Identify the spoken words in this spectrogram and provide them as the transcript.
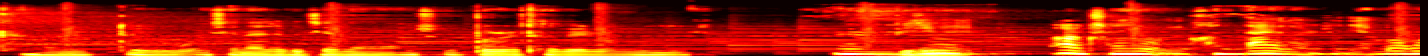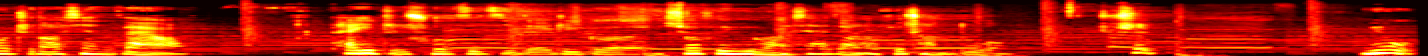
可能对我现在这个阶段来说不是特别容易。嗯，毕因为竟二晨有很大一段时间，包括直到现在哦，他一直说自己的这个消费欲望下降了非常多，就是没有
